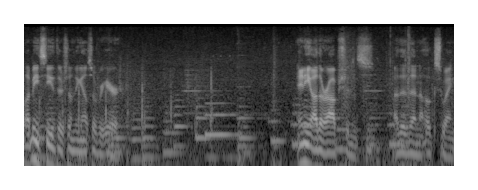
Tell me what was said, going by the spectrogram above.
Let me see if there's something else over here. Any other options other than a hook swing?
